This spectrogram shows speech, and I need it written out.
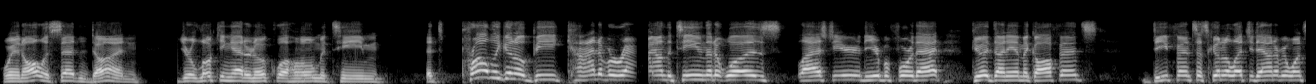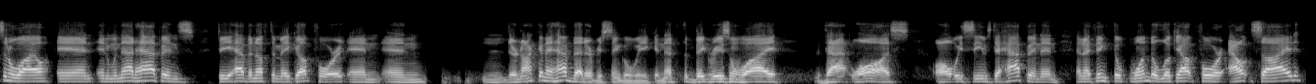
when all is said and done, you're looking at an Oklahoma team it's probably going to be kind of around the team that it was last year, the year before that. Good dynamic offense, defense that's going to let you down every once in a while, and and when that happens, do you have enough to make up for it? And and they're not going to have that every single week, and that's the big reason why that loss always seems to happen. And and I think the one to look out for outside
